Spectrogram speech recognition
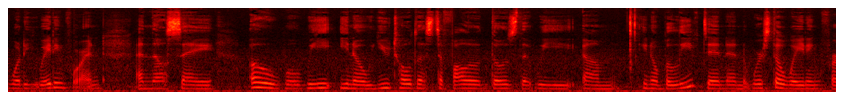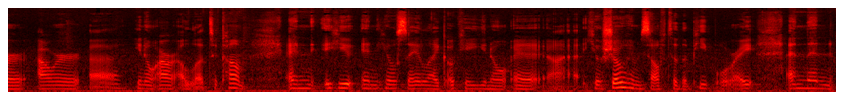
what are you waiting for and and they'll say oh well we you know you told us to follow those that we um, you know believed in and we're still waiting for our uh, you know our allah to come. And he and he'll say like okay you know uh, uh, he'll show himself to the people right? And then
